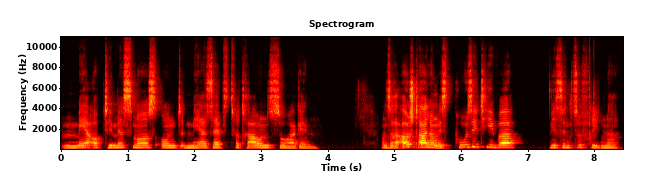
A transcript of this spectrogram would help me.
mehr Optimismus und mehr Selbstvertrauen sorgen. Unsere Ausstrahlung ist positiver, wir sind zufriedener.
